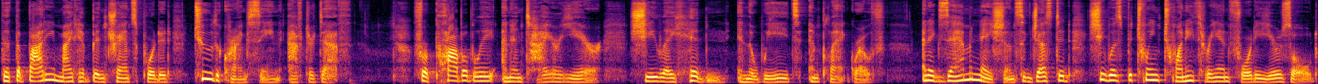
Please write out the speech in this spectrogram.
that the body might have been transported to the crime scene after death. For probably an entire year, she lay hidden in the weeds and plant growth. An examination suggested she was between 23 and 40 years old,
